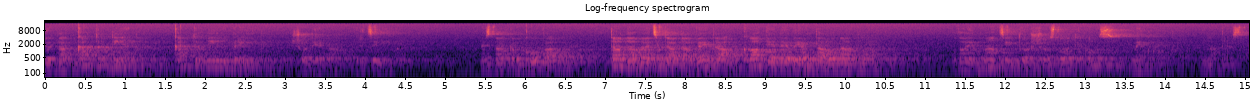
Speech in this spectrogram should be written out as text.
jo tā katru dienu Katru mīlu brīdi šodienā ir dzīva. Mēs nākam kopā tādā vai citādā veidā, klātienē vai attālināti, lai mācītos šos notikumus meklēt un atrast.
